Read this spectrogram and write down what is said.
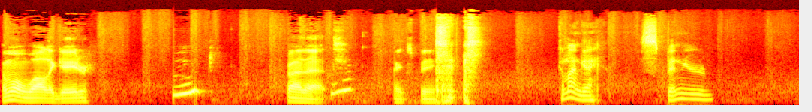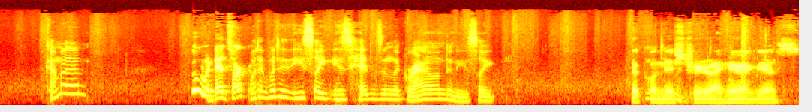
come on, Wally Gator. Try that. XP. come on, guy. Spin your. Come on. Ooh, a dead Sarco. What? What? He's like his head's in the ground, and he's like stuck on this tree right here, I guess.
